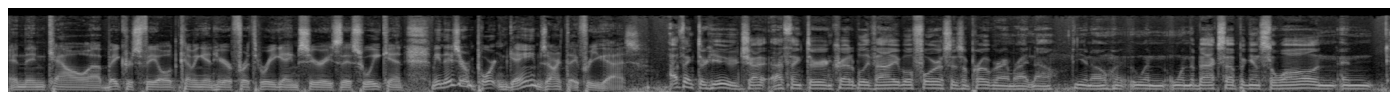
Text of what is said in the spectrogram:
and then Cal uh, Bakersfield coming in here for a three-game series this weekend. I mean, these are important games, aren't they, for you guys? I think they're huge. I, I think they're incredibly valuable for us as a program right now. You know, when when the back's up against the wall, and, and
